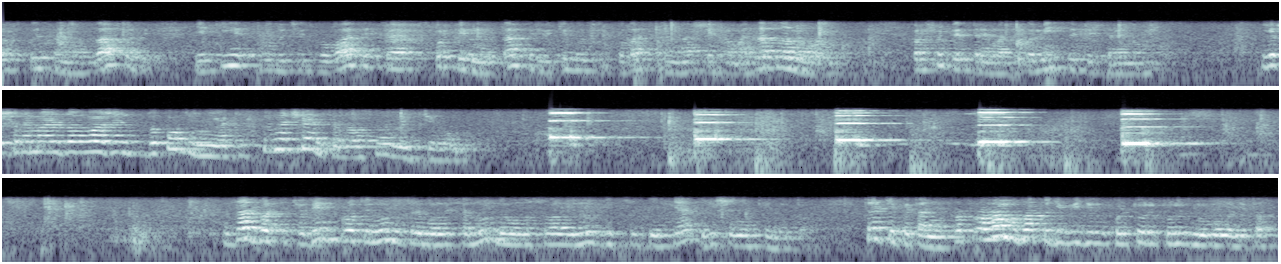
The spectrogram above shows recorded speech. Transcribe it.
розписано заходи, які будуть відбуватися, спортивних заходів, які будуть відбуватися на нашій громаді. Заплановані. Прошу підтримати. Комісію підтримує. Якщо немає зауважень, доповнень ніяких, визначаємося за основу і в цілому. За 21, проти 0, утрималися 0, не голосували 0, відсутні 5, рішення прийнято. Третє питання. Про програму заходів відділу культури, туризму, молоді та спорту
